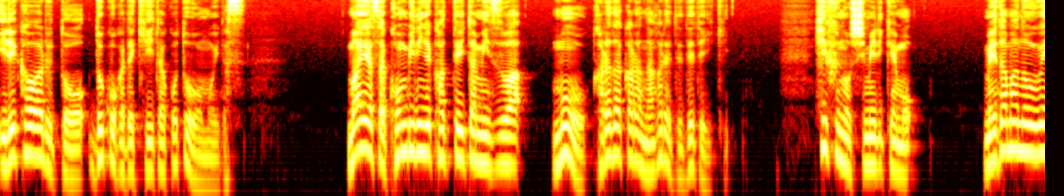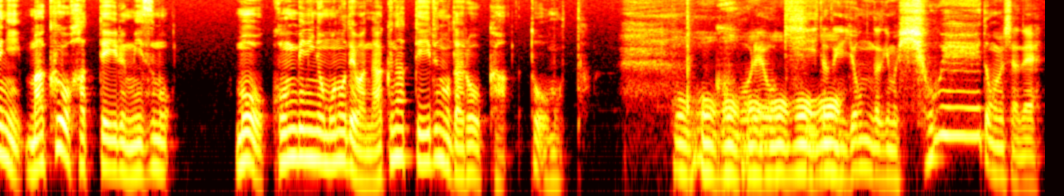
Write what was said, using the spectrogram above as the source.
入れ替わるとどこかで聞いたことを思い出す。毎朝コンビニで買っていた水はもう体から流れて出ていき皮膚の湿り気も目玉の上に膜を張っている水ももうコンビニのものではなくなっているのだろうかと思った。これを聞いた時読んだ時もひょえーと思いましたね。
